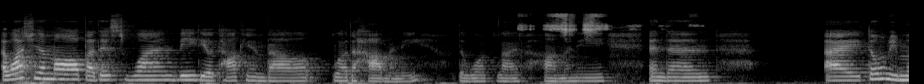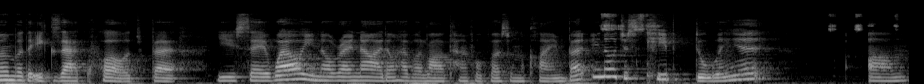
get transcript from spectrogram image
I watched them all. But there's one video talking about well the harmony, the work life harmony, and then I don't remember the exact quote, but you say, well, you know, right now I don't have a lot of time for personal climbing, but you know, just keep doing it. Um,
